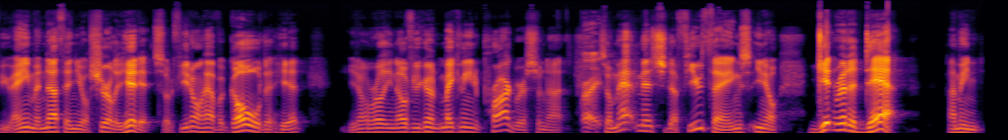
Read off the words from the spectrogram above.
"If you aim at nothing, you'll surely hit it." So if you don't have a goal to hit, you don't really know if you're going to make any progress or not. Right. So Matt mentioned a few things. You know, getting rid of debt. I mean,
